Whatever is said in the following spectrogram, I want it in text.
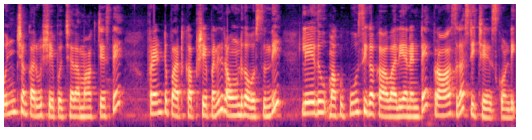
కొంచెం కరువు షేప్ వచ్చేలా మార్క్ చేస్తే ఫ్రంట్ పార్ట్ కప్ షేప్ అనేది రౌండ్గా వస్తుంది. లేదు మాకు కూసిగా కావాలి అని అంటే క్రాస్గా స్టిచ్ చేసుకోండి.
